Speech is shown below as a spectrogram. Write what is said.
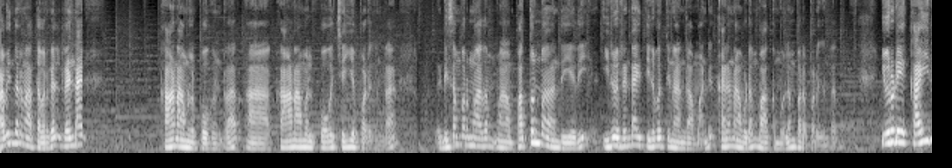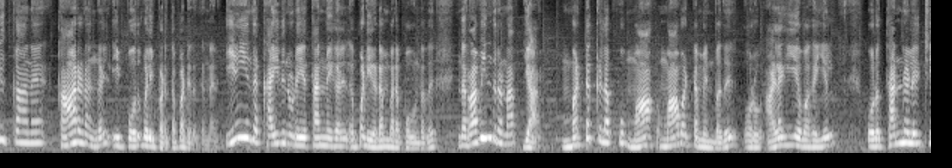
ரவீந்திரநாத் அவர்கள் ரெண்டாயிரம் காணாமல் போகின்றார். காணாமல் போக செய்யப்படுகின்றார். டிசம்பர் மாதம் பத்தொன்பதாம் தேதி இரு ரெண்டாயிரத்தி இருபத்தி நான்காம் ஆண்டு கருணாவிடம் வாக்குமூலம் பெறப்படுகின்றது. இவருடைய கைதுக்கான காரணங்கள் இப்போது வெளிப்படுத்தப்பட்டிருக்கின்றன. இனி இந்த கைதினுடைய தன்மைகள் எப்படி இடம்பெறப் போகின்றது? இந்த ரவீந்திரநாத் யார்? மட்டக்களப்பு மா மாவட்டம் என்பது ஒரு அழகிய வகையில் ஒரு தன்னெழுச்சி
